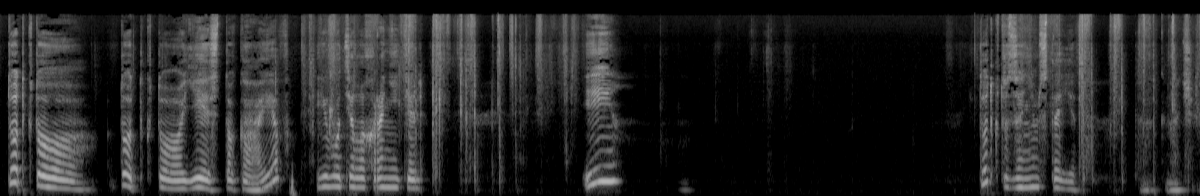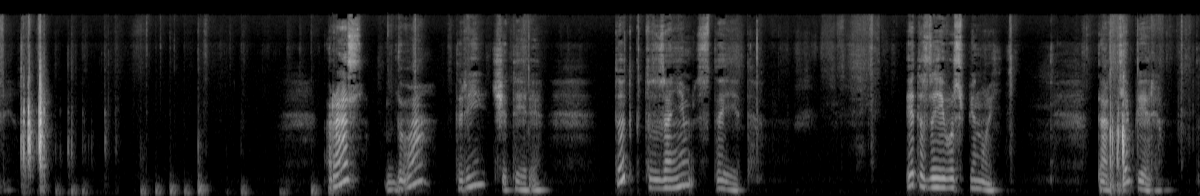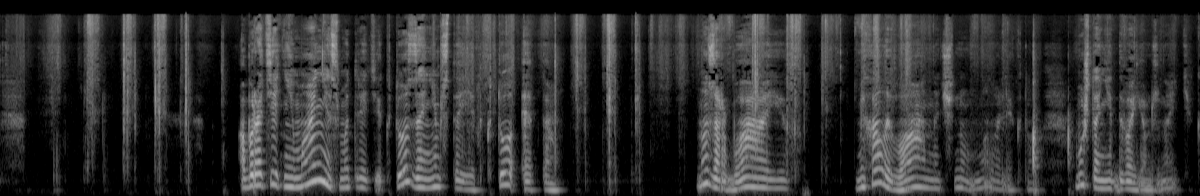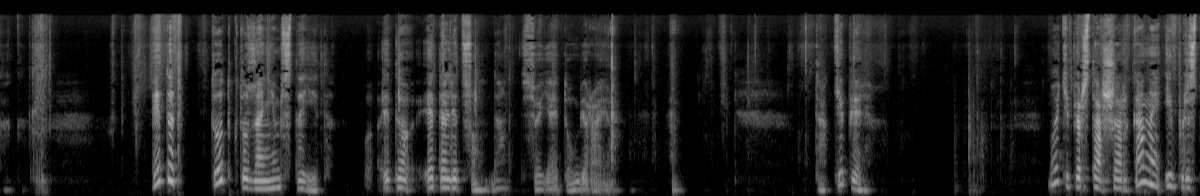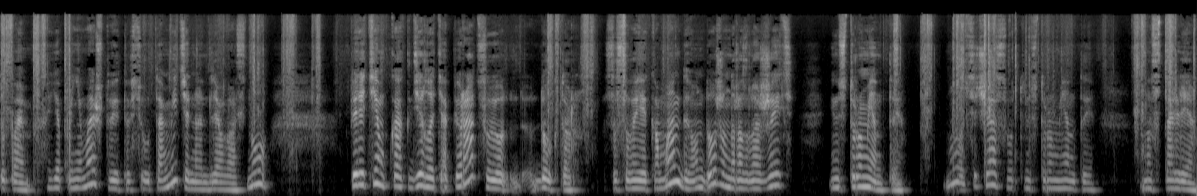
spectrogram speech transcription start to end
Тот, кто, тот, кто есть Токаев, его телохранитель, и тот, кто за ним стоит. Так, начали. Раз, два, три, четыре. Тот, кто за ним стоит. Это за его спиной. Так, теперь обратить внимание, смотрите, кто за ним стоит. Кто это? Назарбаев, Михаил Иванович, ну, мало ли кто. Может, они вдвоем, знаете как. Это тот, кто за ним стоит это, это лицо, да. Все, я это убираю. Так, теперь. Ну, теперь старшие арканы и приступаем. Я понимаю, что это все утомительно для вас, но перед тем, как делать операцию, доктор со своей командой, он должен разложить инструменты. Ну, вот сейчас вот инструменты на столе.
